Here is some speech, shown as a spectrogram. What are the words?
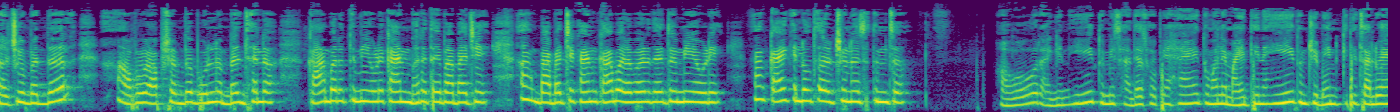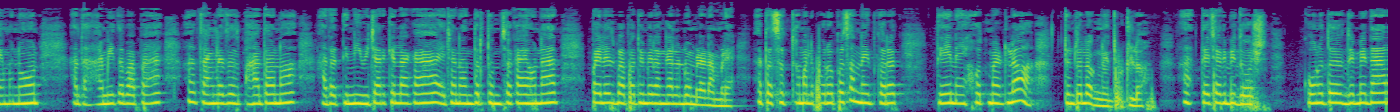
अर्जूबद्दल आप अपशब्द बोलणं बंद झालं. का बरं तुम्ही एवढे कान भरत आहे बाबाचे हां बाबाचे कान का बरं भरत आहे तुम्ही एवढे? हां काय केलं होतं अर्जुनाचं तुमचं? अहो रागिनी तुम्ही साध्या सोप्या आहे तुम्हाला माहिती नाही तुमची बहीण किती चालू आहे म्हणून. आता आम्ही तर बापा चांगल्याच पाहत आहो ना आता तिने विचार केला का? याच्यानंतर तुमचं काय होणार? पहिलेच बापा तुम्ही रंगाला डोंबड्या डांबड्या तसंच तुम्हाला पोरं पसंत नाहीत करत. ते नाही होत म्हटलं तुमचं लग्न तुटलं. हां त्याच्यात बी दोष. कोण होतं जिम्मेदार?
